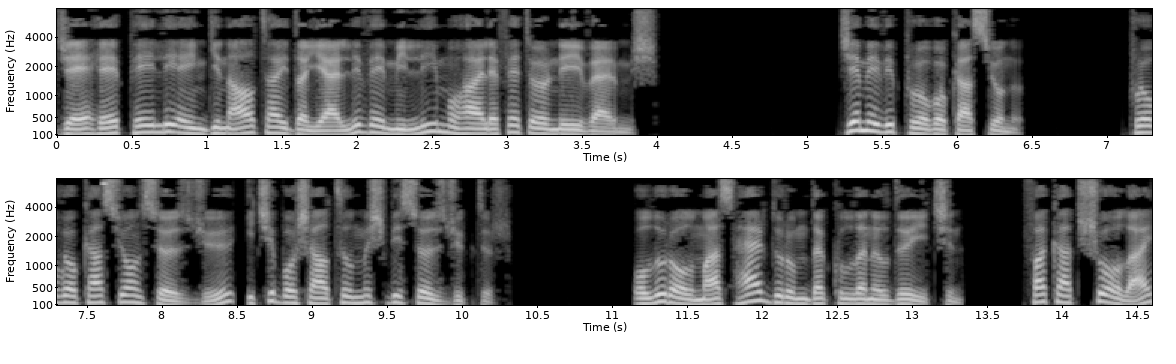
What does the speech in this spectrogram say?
CHP'li Engin Altay da yerli ve milli muhalefet örneği vermiş. Cemevi provokasyonu. Provokasyon sözcüğü, içi boşaltılmış bir sözcüktür. Olur olmaz her durumda kullanıldığı için. Fakat şu olay,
